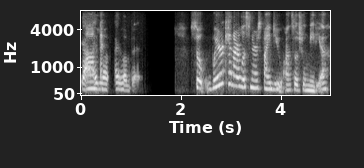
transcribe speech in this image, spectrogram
Yeah, um, I, lo- I loved it. So, where can our listeners find you on social media?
